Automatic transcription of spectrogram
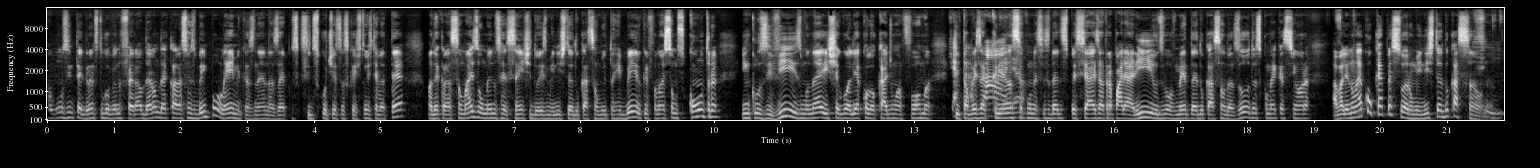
Alguns integrantes do governo federal deram declarações bem polêmicas, né, nas épocas que se discutia essas questões. Teve até uma declaração mais ou menos recente do ex-ministro da Educação Milton Ribeiro, que falou: nós somos contra inclusivismo, né, e chegou ali a colocar de uma forma que, que talvez a criança com necessidades especiais atrapalharia o desenvolvimento da educação das outras. Como é que a senhora avalia? Não é qualquer pessoa, era um ministro da Educação. Né? Sim.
